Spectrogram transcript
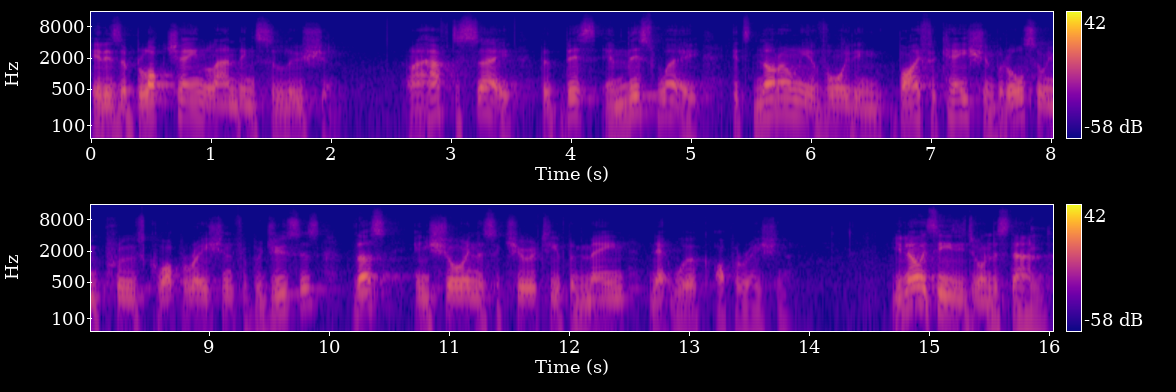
It is a blockchain landing solution and I have to say that this, in this way, it's not only avoiding bifurcation, but also improves cooperation for producers, thus ensuring the security of the main network operation. You know it's easy to understand.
